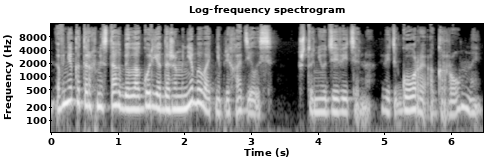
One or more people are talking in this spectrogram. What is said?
в некоторых местах Белогорья даже мне бывать не приходилось, что неудивительно, ведь горы огромные.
